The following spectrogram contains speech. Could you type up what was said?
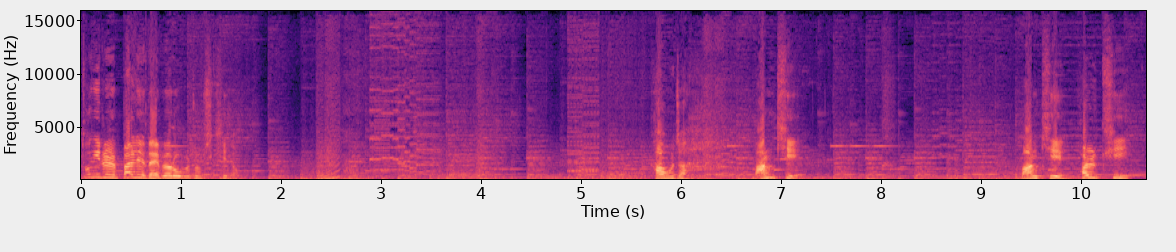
뚱이를 빨리 레벨업을 좀 시키죠. 가보자. 망키. 망키 헐퀴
